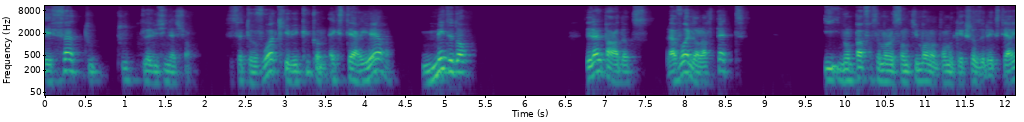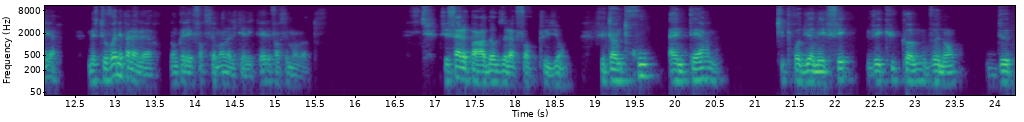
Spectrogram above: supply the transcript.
Et ça, toute l'hallucination. C'est cette voix qui est vécue comme extérieure, mais dedans. C'est là le paradoxe. La voix est dans leur tête. Ils n'ont pas forcément le sentiment d'entendre quelque chose de l'extérieur, mais cette voix n'est pas la leur. Donc elle est forcément l'altérité, elle est forcément l'autre. C'est ça le paradoxe de la forclusion. C'est un trou interne qui produit un effet vécu comme venant de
